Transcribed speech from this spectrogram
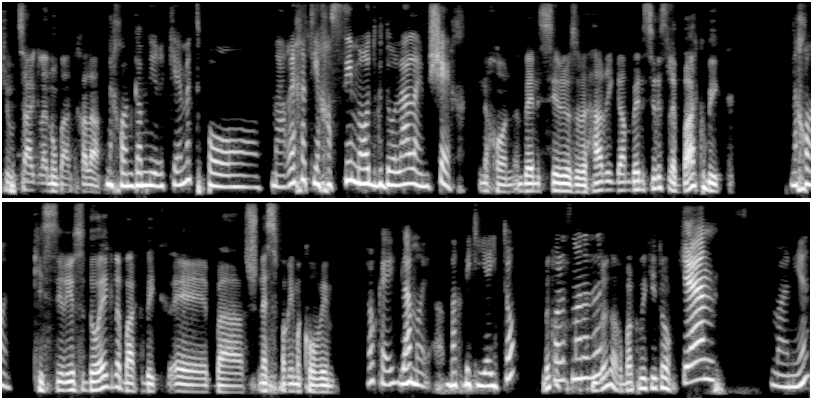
שהוצג לנו בהתחלה. נכון גם נרקמת פה מערכת יחסים מאוד גדולה להמשך. נכון, בין סיריוס והארי, גם בין סיריוס לבקביק, נכון. כי סיריוס דואג לבקביק אה, בשני ספרים הקרובים. אוקיי, למה? בקביק יהיה איתו בטח, כל הזמן הזה? בטח, בקביק איתו. כן, מעניין.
